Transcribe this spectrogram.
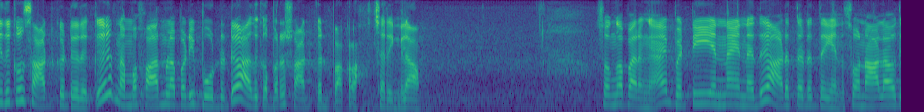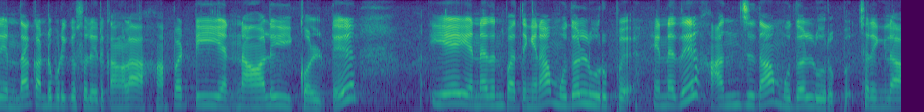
இதுக்கும் ஷார்ட்கட் இருக்குது நம்ம ஃபார்முலா படி போட்டுட்டு அதுக்கப்புறம் ஷார்ட்கட் பார்க்கலாம். சரிங்களா? ஸோ இங்கே பாருங்கள் இப்போ டிஎன்னா என்னது? அடுத்தடுத்த எண். ஸோ நாலாவது எண் தான் கண்டுபிடிக்க சொல்லியிருக்காங்களா? அப்போ டிஎன் நாலு ஈக்குவல் டு ஏ என்னதுன்னு பார்த்தீங்கன்னா முதல் உறுப்பு. என்னது? அஞ்சு தான் முதல் உறுப்பு. சரிங்களா?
